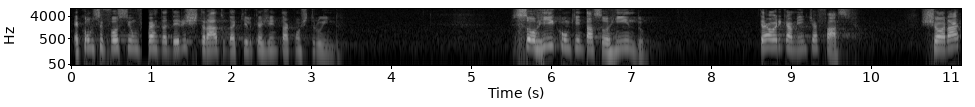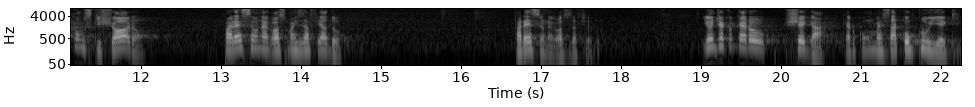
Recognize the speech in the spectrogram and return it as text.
É como se fosse um verdadeiro extrato daquilo que a gente está construindo. Sorrir com quem está sorrindo, teoricamente é fácil. Chorar com os que choram parece ser um negócio mais desafiador. Parece ser um negócio desafiador. E onde é que eu quero chegar? Quero começar a concluir aqui.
